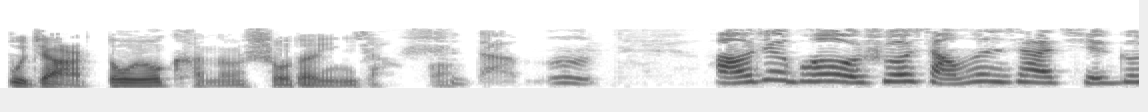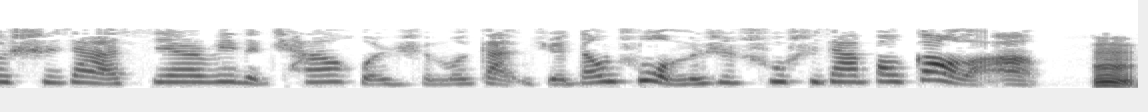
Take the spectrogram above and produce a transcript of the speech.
部件都有可能受到影响。啊是的，嗯。好，这个朋友说想问一下杰哥试驾 CRV 的插混什么感觉？当初我们是出试驾报告了啊，嗯，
